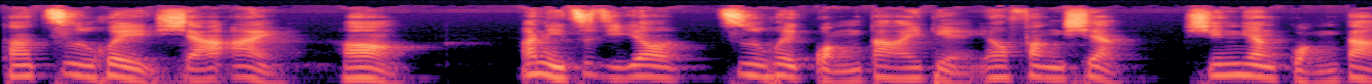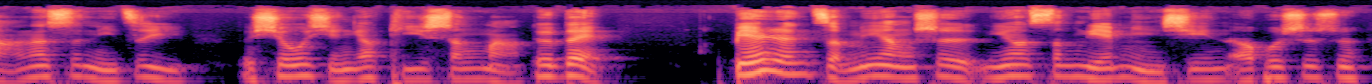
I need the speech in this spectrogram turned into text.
他智慧狭隘啊，啊你自己要智慧广大一点，要放下，心量广大，那是你自己的修行要提升嘛，对不对？别人怎么样是你要生怜悯心，而不是是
